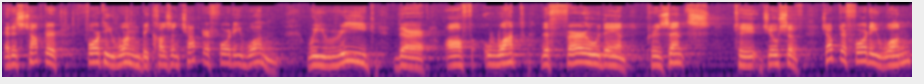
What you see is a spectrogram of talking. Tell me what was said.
It is chapter 41, because in chapter 41, we read there of what the Pharaoh then presents to Joseph. Chapter 41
